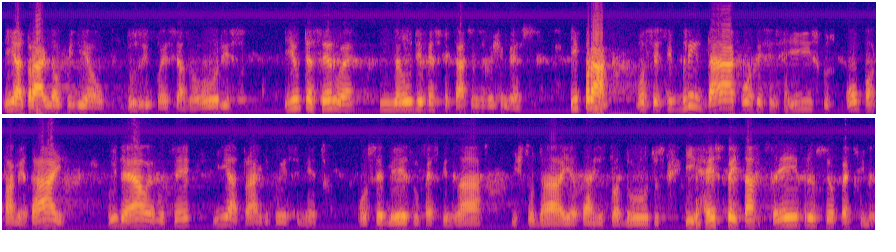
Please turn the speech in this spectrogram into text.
Ir atrás da opinião dos influenciadores. E o terceiro é não diversificar seus investimentos. E para você se blindar contra esses riscos comportamentais, o ideal é você ir atrás de conhecimento. Você mesmo pesquisar, estudar, ir atrás dos produtos e respeitar sempre o seu perfil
